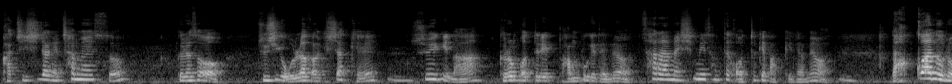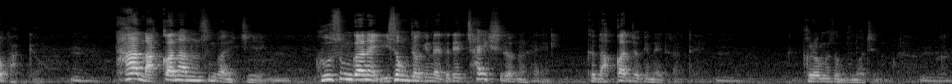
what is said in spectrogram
같이 시장에 참여했어. 그래서 주식이 올라가기 시작해. 음. 수익이 나. 그런 것들이 반복이 되면 사람의 심리 상태가 어떻게 바뀌냐면 음. 낙관으로 바뀌어. 음. 다 낙관하는 순간 있지. 음. 그 순간에 이성적인 애들이 차익 실현을 해. 그 낙관적인 애들한테. 음. 그러면서 무너지는 거야. 음.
